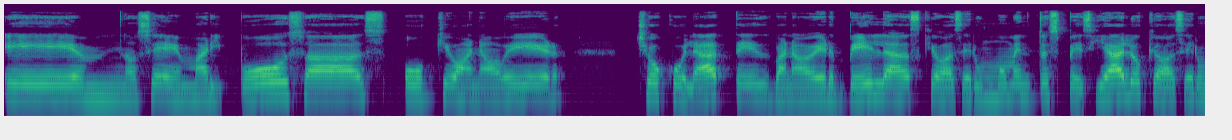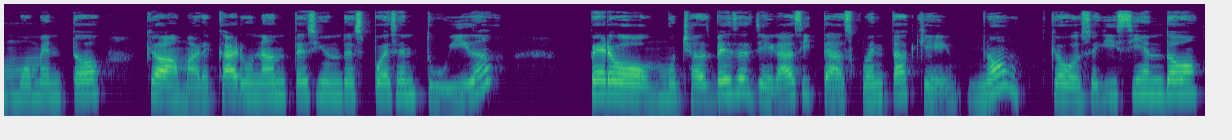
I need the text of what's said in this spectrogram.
eh, no sé, mariposas o que van a ver chocolates, van a ver velas, que va a ser un momento especial o que va a ser un momento que va a marcar un antes y un después en tu vida pero muchas veces llegas y te das cuenta que no, que vos seguís siendo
